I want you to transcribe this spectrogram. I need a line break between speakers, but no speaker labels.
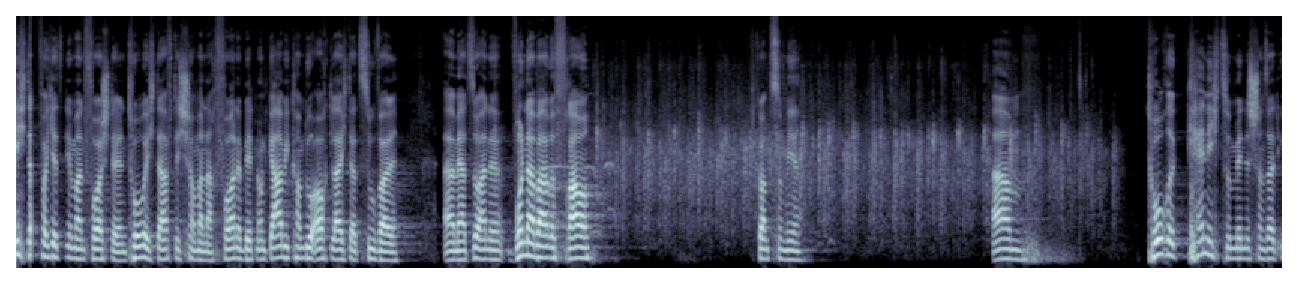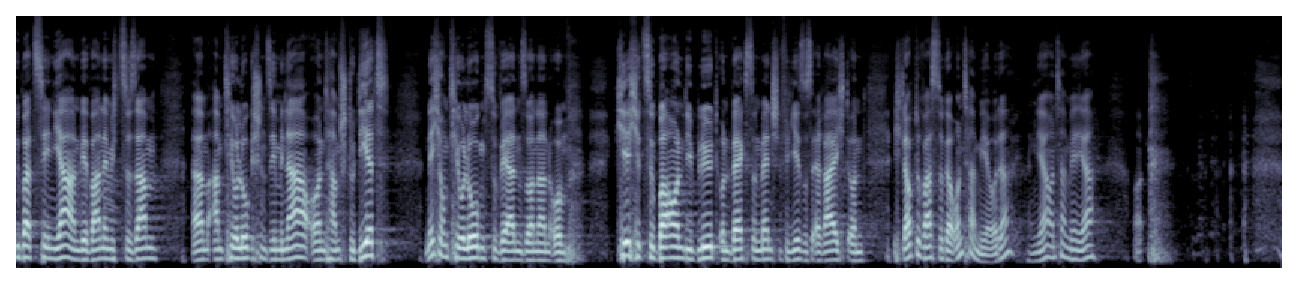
Ich darf euch jetzt jemand vorstellen. Tore, ich darf dich schon mal nach vorne bitten. Und Gabi, komm du auch gleich dazu, weil ähm, er hat so eine wunderbare Frau. Komm zu mir. Ähm, Tore kenne ich zumindest schon seit über zehn Jahren. Wir waren nämlich zusammen ähm, am theologischen Seminar und haben studiert, nicht um Theologen zu werden, sondern um Kirche zu bauen, die blüht und wächst und Menschen für Jesus erreicht. Und ich glaube, du warst sogar unter mir, oder? Ja, unter mir, ja.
